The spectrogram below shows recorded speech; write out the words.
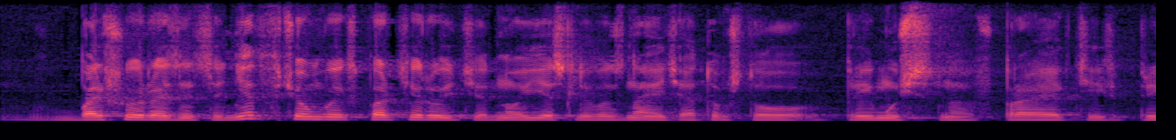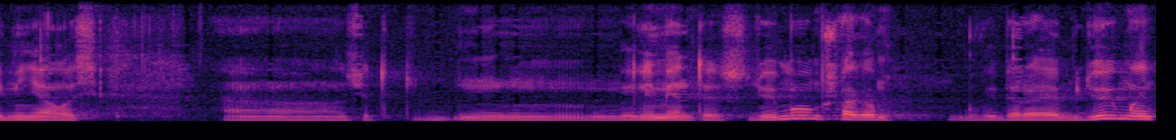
большой разницы нет, в чем вы экспортируете, но если вы знаете о том, что преимущественно в проекте применялось значит, элементы с дюймовым шагом, выбираем дюймы.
